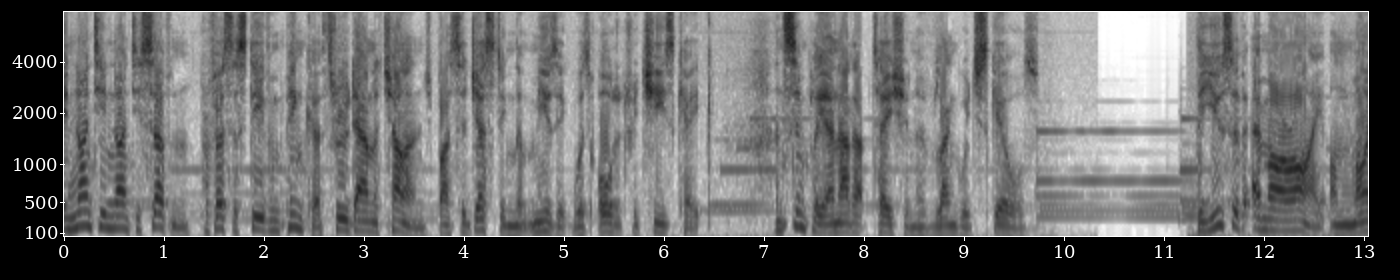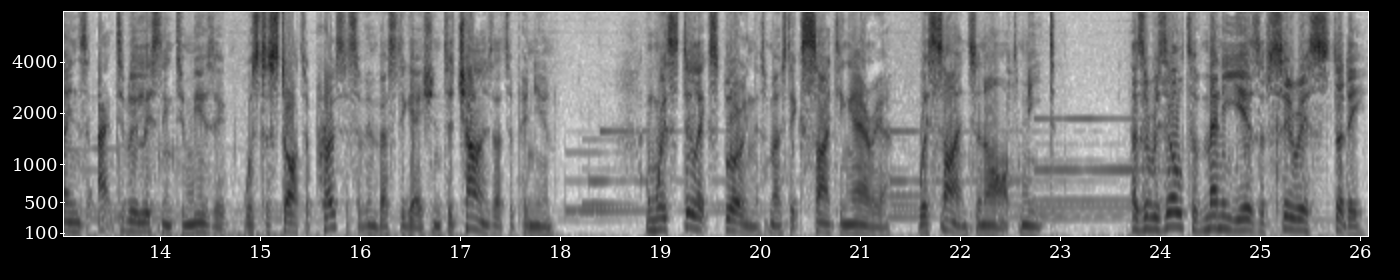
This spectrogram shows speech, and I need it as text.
In 1997, Professor Steven Pinker threw down a challenge by suggesting that music was auditory cheesecake and simply an adaptation of language skills. The use of MRI on minds actively listening to music was to start a process of investigation to challenge that opinion. And we're still exploring this most exciting area where science and art meet. As a result of many years of serious study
